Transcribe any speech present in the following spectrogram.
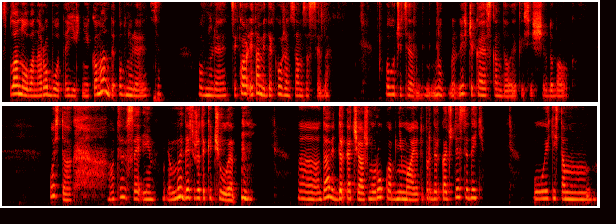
спланована робота їхньої команди обнуляється. Обнуляється. І там іде кожен сам за себе. Получиться, ну, їх чекає скандал якийсь іще вдобавок. Ось так. Оце все. І ми десь вже таки чули. Да, від деркача жму руку обнімаю. Тепер деркач де сидить? У якійсь там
